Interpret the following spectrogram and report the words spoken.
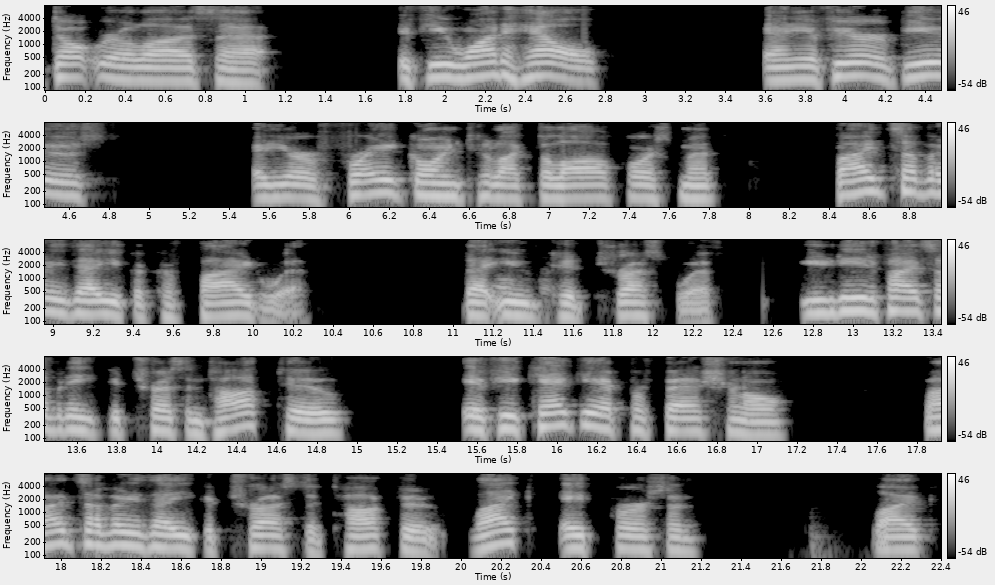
don't realize that if you want help and if you're abused and you're afraid going to like the law enforcement, find somebody that you could confide with, that you could trust with. You need to find somebody you could trust and talk to. If you can't get a professional, find somebody that you could trust and talk to, like a person like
